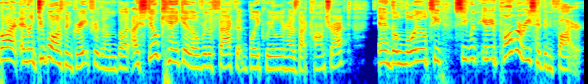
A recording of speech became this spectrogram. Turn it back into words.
But and like Dubois has been great for them, but I still can't get over the fact that Blake Wheeler has that contract and the loyalty. See, if Paul Maurice had been fired,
